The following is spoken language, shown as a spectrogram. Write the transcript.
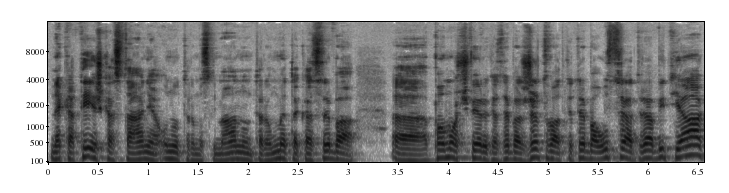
neka teška stanja unutar muslimana, unutar umeta, kad treba uh, pomoć vjeru, kad treba žrtvovati, kad treba ustrajati, treba biti jak,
